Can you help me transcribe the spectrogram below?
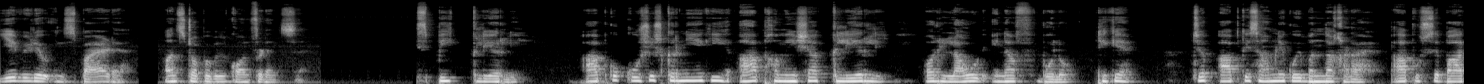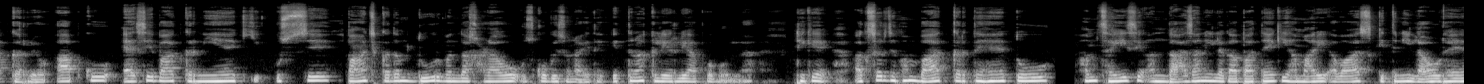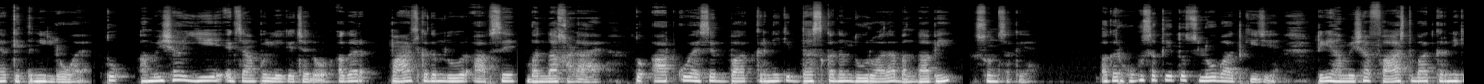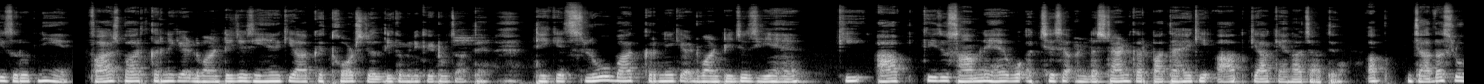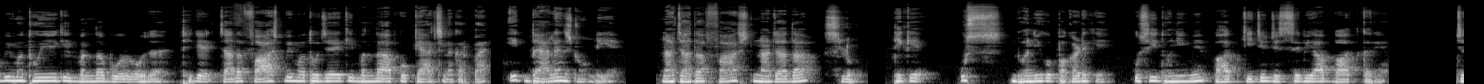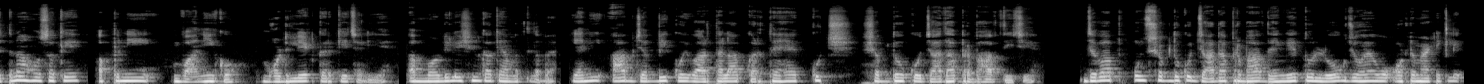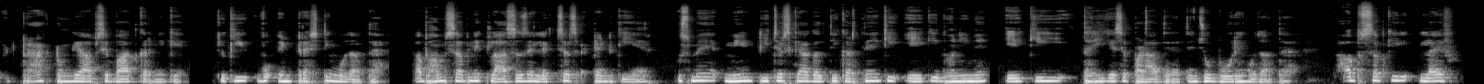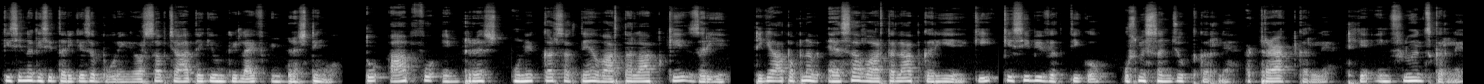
ये video inspired है unstoppable confidence से स्पीक क्लियरली आपको कोशिश करनी है कि आप हमेशा क्लियरली और लाउड इनफ बोलो, ठीक है? जब आपके सामने कोई बंदा खड़ा है, आप उससे बात कर रहे हो, आपको ऐसे बात करनी है कि उससे पाँच कदम दूर बंदा खड़ा हो, उसको भी सुनाई दे। इतना क्लियरली आपको बोलना है, ठीक है? अक्सर जब हम बात करते हैं तो हम सही से अंदाज़ा नहीं लगा पाते हैं कि हमारी आवाज़ कितनी लाउड है या कितनी लो है। तो हमेशा ये एग्ज़ाम्पल लेके चलो। अगर पाँच कदम दूर आपसे बंदा खड़ा है तो आपको ऐसे बात करनी कि दस कदम दूर वाला बंदा भी सुन सके। अगर हो सके तो स्लो बात कीजिए। ठीक है, हमेशा फास्ट बात करने की ज़रूरत नहीं है। फास्ट बात करने के एडवांटेजेस ये हैं कि आपके थॉट्स जल्दी कम्युनिकेट हो जाते हैं। ठीक है स्लो बात करने के एडवांटेजेस ये हैं कि आपके जो सामने है वो अच्छे से अंडरस्टैंड कर पाता है कि आप क्या कहना चाहते हो। अब ज़्यादा स्लो भी मत होइए कि बंदा बोर हो जाए, ठीक है? ज़्यादा फास्ट भी मत हो जाए कि बंदा आपको कैच ना कर पाए। एक बैलेंस ढूंढिए, ना ज़्यादा फास्ट ना ज़्यादा स्लो ठीक है? उस ध्वनि को पकड़ के उसी ध्वनि में बात कीजिए जिससे भी आप बात करें। जितना हो सके अपनी वाणी को मॉड्यूलेट करके चलिए। अब मॉड्यूलेशन का क्या मतलब है? यानी आप जब भी कोई वार्तालाप करते हैं, कुछ शब्दों को ज़्यादा प्रभाव दीजिए। जब आप उन शब्दों को ज़्यादा प्रभाव देंगे तो लोग जो है वो ऑटोमेटिकली अट्रैक्ट होंगे आपसे बात करने के, क्योंकि वो इंटरेस्टिंग हो जाता है। अब हम सबने क्लासेस एंड लेक्चर्स अटेंड किए हैं। उसमें मेन टीचर्स क्या गलती करते हैं कि एक ही ध्वनि में एक ही तरीके से पढ़ाते रहते हैं, जो बोरिंग हो जाता है। अब सबकी लाइफ किसी ना किसी तरीके से बोरिंग है और सब चाहते हैं कि उनकी लाइफ इंटरेस्टिंग हो। तो आप वो इंटरेस्ट उन्हें कर सकते हैं वार्तालाप के ज़रिए। ठीक है, आप अपना ऐसा वार्तालाप करिए कि किसी भी व्यक्ति को उसमें संयुक्त कर ले अट्रैक्ट कर ले, ठीक है इन्फ्लुएंस कर ले।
